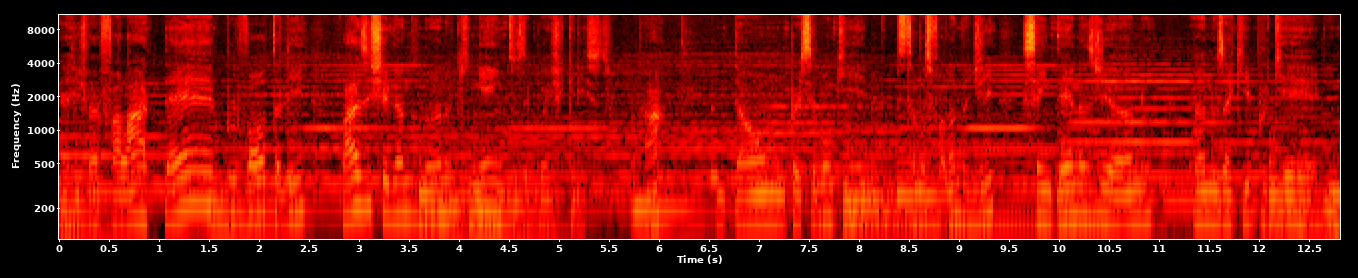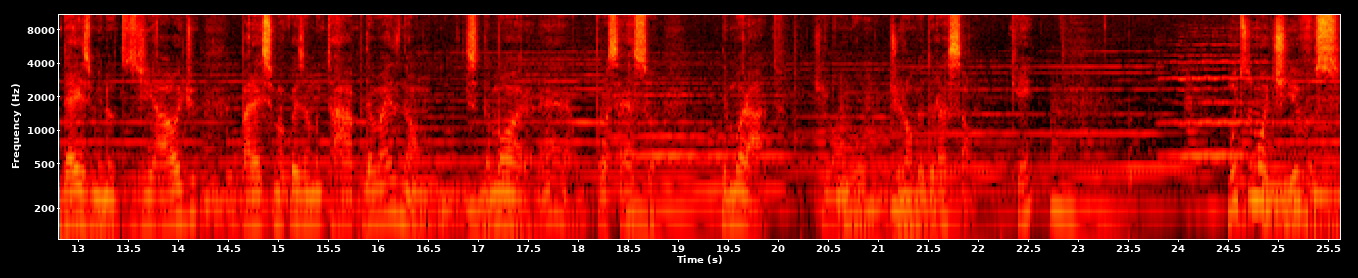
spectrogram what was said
a gente vai falar até por volta ali quase chegando no ano 500 depois de Cristo, tá? Então percebam que estamos falando de centenas de anos, anos aqui, porque em 10 minutos de áudio parece uma coisa muito rápida, mas não. Isso demora, né? É um processo demorado, de, longo, de longa duração. ok? Muitos motivos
